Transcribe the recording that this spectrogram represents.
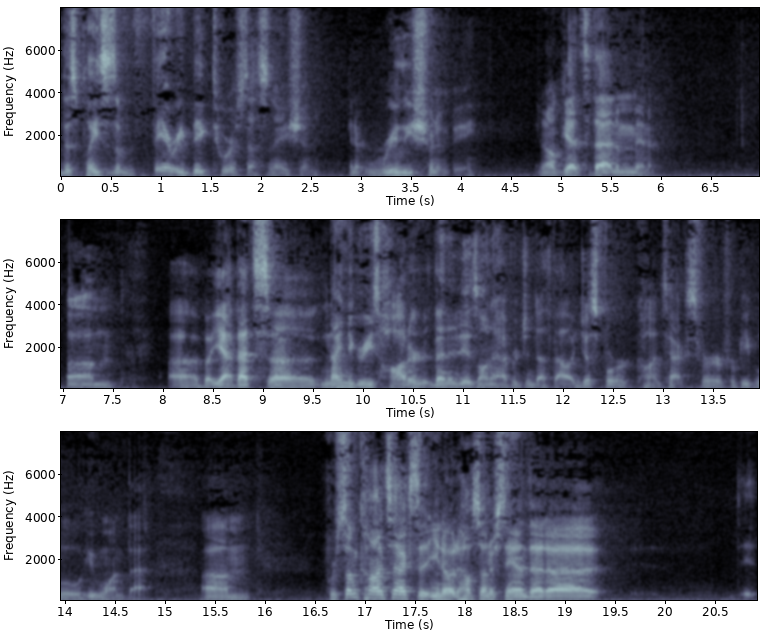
this place is a very big tourist destination, and it really shouldn't be. And I'll get to that in a minute. Um, uh, but yeah, that's uh, nine degrees hotter than it is on average in Death Valley, just for context, for, for people who want that. Um, for some context, you know, it helps to understand that uh, it,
